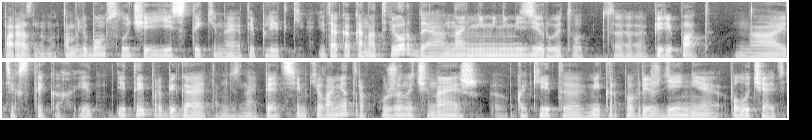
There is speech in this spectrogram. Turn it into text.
по-разному. Там в любом случае есть стыки на этой плитке. И так как она твердая, она не минимизирует вот э, перепад на этих стыках. И, и ты, пробегая, там, не знаю, 5-7 километров, уже начинаешь э, какие-то микроповреждения получать.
